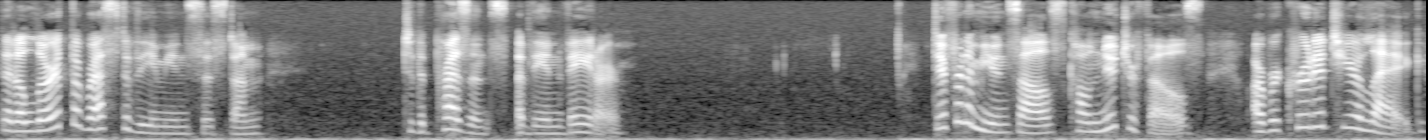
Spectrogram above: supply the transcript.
that alert the rest of the immune system to the presence of the invader. Different immune cells, called neutrophils, are recruited to your leg,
